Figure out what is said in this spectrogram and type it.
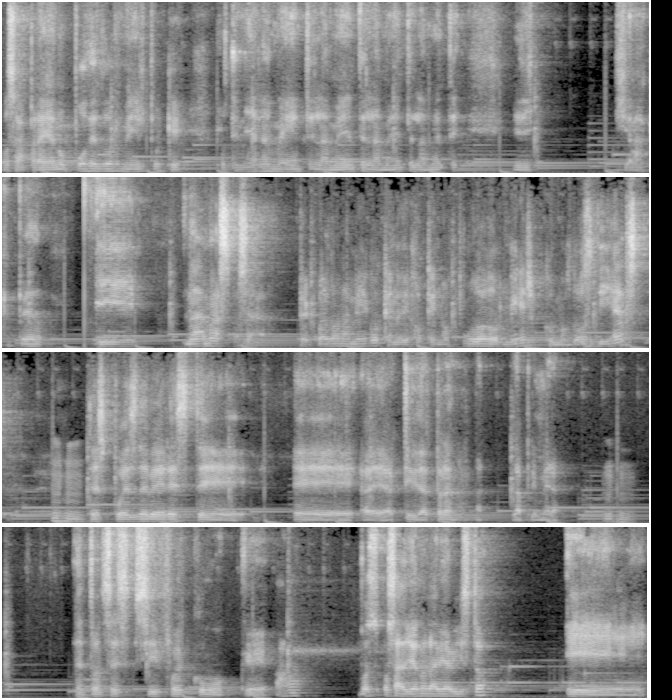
O sea, para ya no poder dormir porque lo tenía en la mente, en la mente, en la mente, en la mente. Y dije, ah, qué pedo. Y nada más, o sea, recuerdo a un amigo que me dijo que no pudo dormir como dos días después de ver este eh, eh, actividad paranormal, la primera. Entonces sí fue como que, ah, pues, o sea, yo no la había visto y,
